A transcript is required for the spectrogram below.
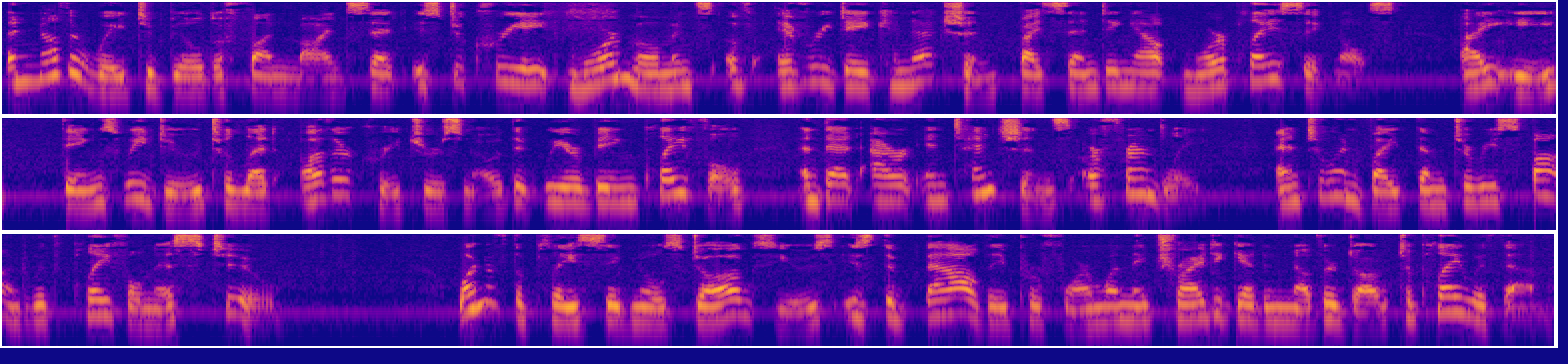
Another way to build a fun mindset is to create more moments of everyday connection by sending out more play signals, i.e., things we do to let other creatures know that we are being playful and that our intentions are friendly, and to invite them to respond with playfulness too. One of the play signals dogs use is the bow they perform when they try to get another dog to play with them.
